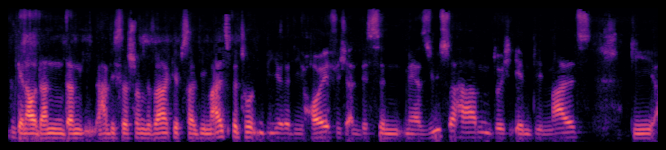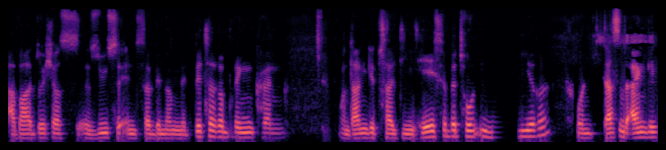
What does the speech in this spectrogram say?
genau, dann, dann habe ich es ja schon gesagt, gibt es halt die malzbetonten Biere, die häufig ein bisschen mehr Süße haben durch eben den Malz, die aber durchaus äh, Süße in Verbindung mit Bittere bringen können. Und dann gibt es halt die hefebetonten Biere, und das sind eigentlich,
